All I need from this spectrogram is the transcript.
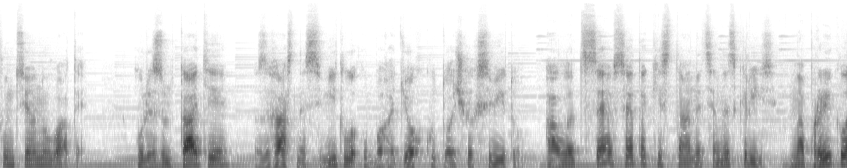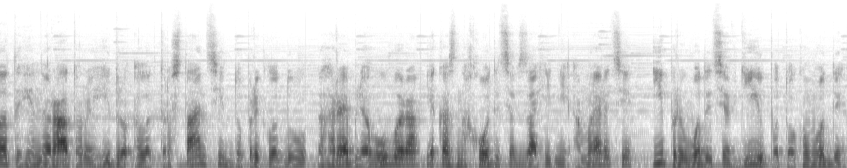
функціонувати. У результаті згасне світло у багатьох куточках світу. Але це все-таки станеться не скрізь. Наприклад, генератори гідроелектростанцій, до прикладу, гребля Гувера, яка знаходиться в Західній Америці і приводиться в дію потоком води.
